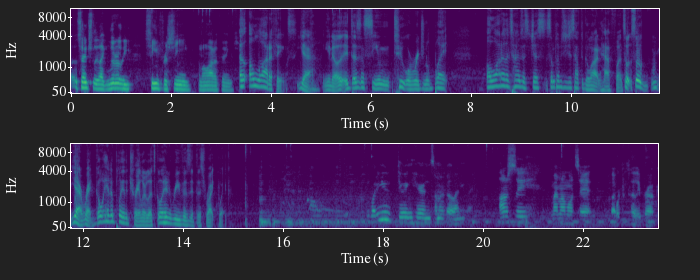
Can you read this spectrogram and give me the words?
essentially like literally scene for scene on a lot of things. a, a lot of things yeah you know it doesn't seem too original but a lot of the times it's just sometimes you just have to go out and have fun so so yeah right go ahead and play the trailer let's go ahead and revisit this right quick What are you doing here in Somerville anyway? Honestly, my mom won't say it, but we're completely broke.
